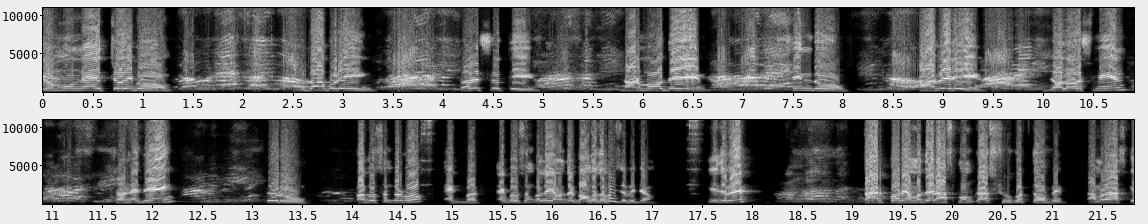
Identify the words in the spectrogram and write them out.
যমুনে চৈব। গোদাবরী সরস্বতী। নর্মদে। সিন্ধু। কাবেরী। জলস্মিন সন্নিধিং কুরু। কত করব, একবার। একবার উচ্চারণ করলেই আমাদের গঙ্গা জল হয়ে যাবে এটা কি যাবে? তারপরে আমাদের আসমন কাজ শুরু করতে হবে। আমরা আজকে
